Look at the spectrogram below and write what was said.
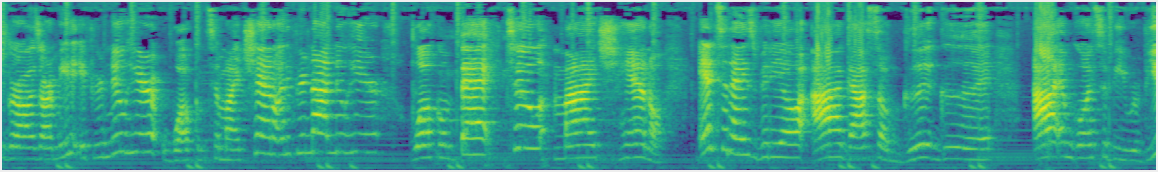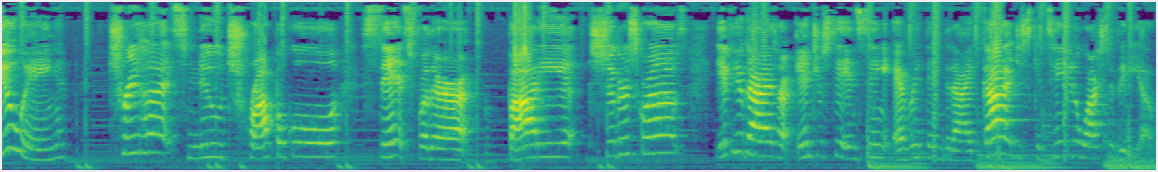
your girl Armeda. If you're new here, welcome to my channel. And if you're not new here, welcome back to my channel. In today's video, I got some good, good. I am going to be reviewing Tree Hut's new tropical scents for their body sugar scrubs. If you guys are interested in seeing everything that I got, just continue to watch the video.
